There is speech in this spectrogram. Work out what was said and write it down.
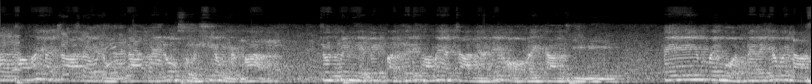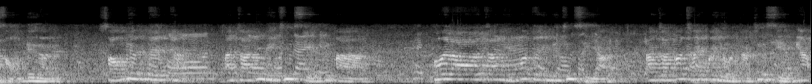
มันทำให้อาจารย์เนี่ยโด่งดังในโลกโซเชียลอย่างมาก จนเป็นเหตุเป็นปัจจัยที่ทำให้อาจารย์เนี่ยได้ออกรายการทีวีเต็มไปหมดในระยะเวลา 2 เดือน 2 เดือนเต็มเนี่ยอาจารย์ที่มีชื่อเสียงขึ้นมาเวลาอาจารย์เห็นว่าตัวเองมีชื่อเสียง อาจารย์ก็ใช้ประโยชน์จากชื่อเสียงเนี่ย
